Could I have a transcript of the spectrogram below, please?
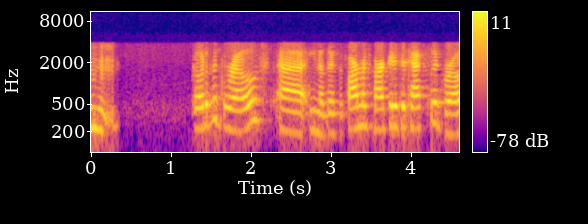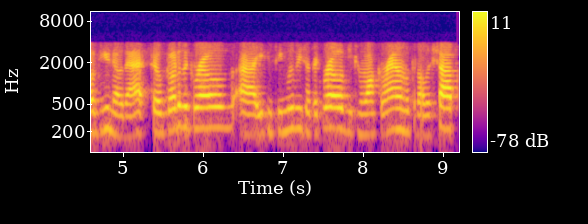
Mhm go to the Grove. Uh, you know, there's a farmers market is attached to the Grove. You know that. So go to the Grove. Uh, you can see movies at the Grove. You can walk around, look at all the shops.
